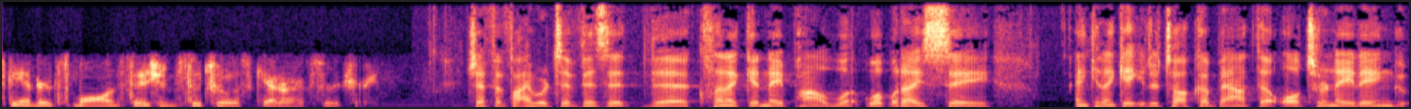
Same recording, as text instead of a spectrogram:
standard small incision sutureless cataract surgery. Jeff, if I were to visit the clinic in Nepal, what, what would I see? And can I get you to talk about the alternating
